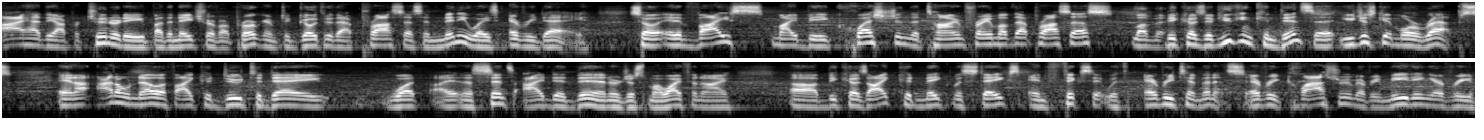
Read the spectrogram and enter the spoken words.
I had the opportunity by the nature of our program to go through that process in many ways every day. So advice might be question the time frame of that process. Love it. Because if you can condense it, you just get more reps. And I, I don't know if I could do today what I, in a sense I did then, or just my wife and I. Uh, because I could make mistakes and fix it with every 10 minutes, every classroom, every meeting, every,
